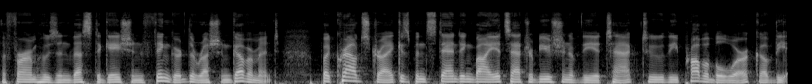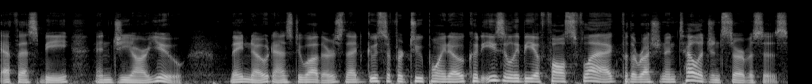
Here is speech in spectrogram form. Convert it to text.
the firm whose investigation fingered the Russian government. But CrowdStrike has been standing by its attribution of the attack to the probable work of the FSB and GRU. They note, as do others, that Guccifer 2.0 could easily be a false flag for the Russian intelligence services,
